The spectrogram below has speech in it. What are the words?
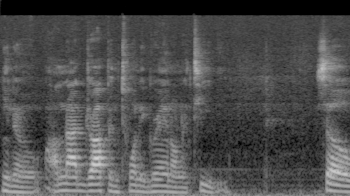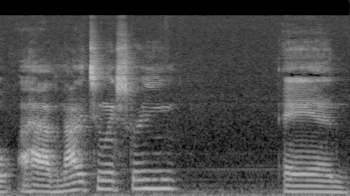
you know, I'm not dropping 20 grand on a TV. So I have a 92 inch screen, and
